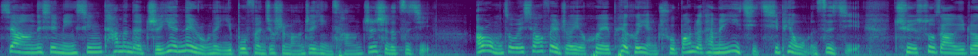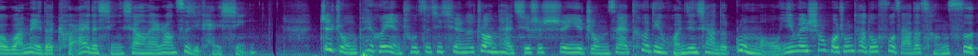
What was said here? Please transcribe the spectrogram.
像那些明星，他们的职业内容的一部分就是忙着隐藏真实的自己。而我们作为消费者，也会配合演出，帮着他们一起欺骗我们自己，去塑造一个完美的、可爱的形象，来让自己开心。这种配合演出、自欺欺人的状态，其实是一种在特定环境下的共谋。因为生活中太多复杂的层次，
